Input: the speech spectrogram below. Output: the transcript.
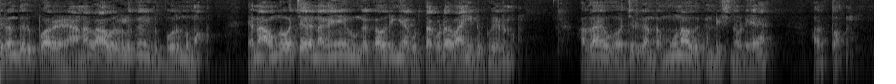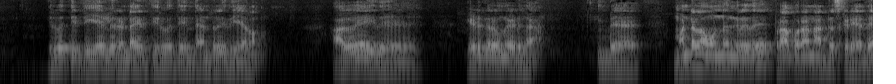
இறந்திருப்பாரானால் அவர்களுக்கும் இது பொருந்துமா? ஏன்னா அவங்க வச்ச நகையும் இவங்க கவரிங்காக கொடுத்தா கூட வாங்கிட்டு போயிடணும் அதான் இவங்க வச்சுருக்க அந்த மூணாவது கண்டிஷனுடைய அர்த்தம். இருபத்தெட்டு ஏழு ரெண்டாயிரத்தி இருபத்தி ஐந்து அன்று இது ஏலம். ஆகவே இது எடுக்கிறவங்க எடுங்க. இந்த மண்டலம் ஒன்றுங்கிறது ப்ராப்பரான அட்ரஸ் கிடையாது.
